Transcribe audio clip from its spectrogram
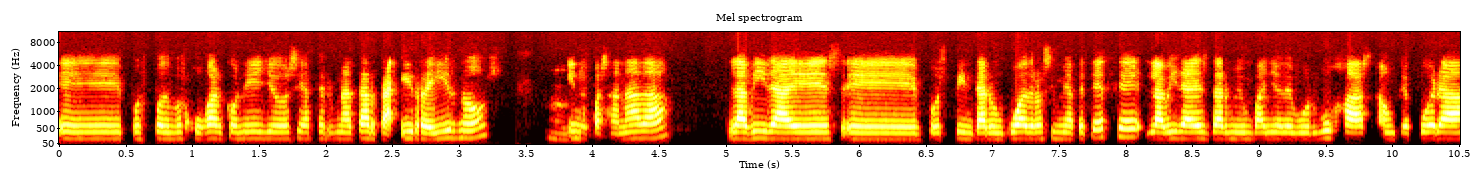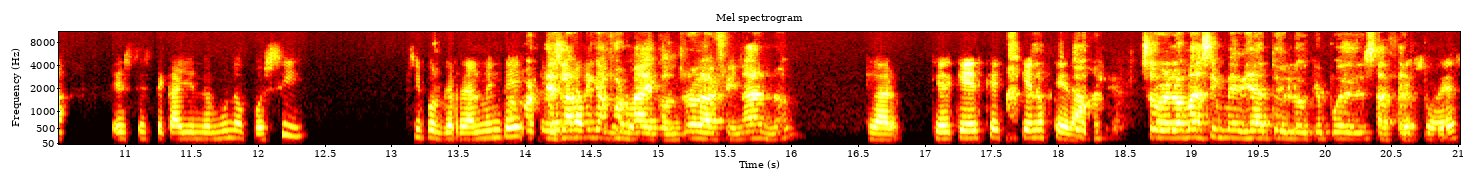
eh, pues podemos jugar con ellos y hacer una tarta y reírnos y no pasa nada. La vida es eh, pues pintar un cuadro si me apetece. La vida es darme un baño de burbujas aunque fuera este esté cayendo el mundo. Pues sí, sí, porque realmente... Porque es la única forma de control al final, ¿no? Claro. ¿Qué, qué, nos queda? Sobre, lo más inmediato y lo que puedes hacer. Eso es.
